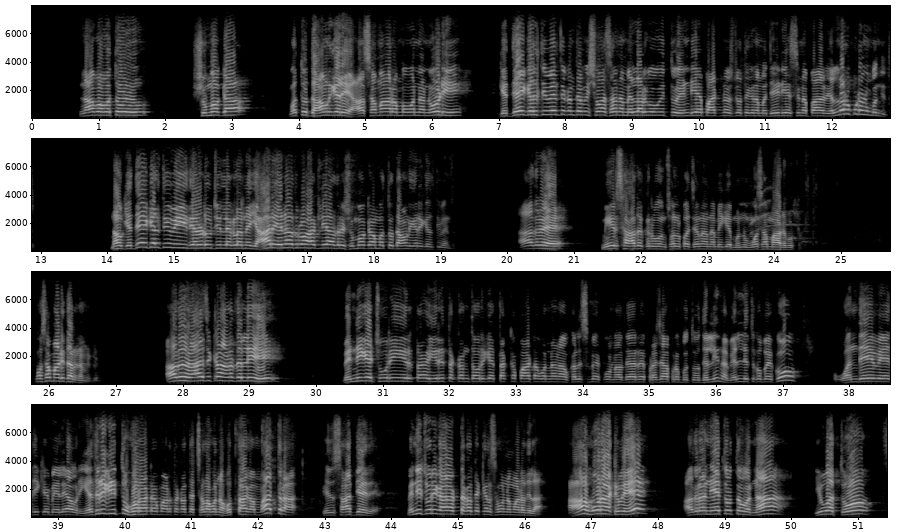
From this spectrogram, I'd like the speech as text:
ನಾವು ಅವತ್ತು ಶಿವಮೊಗ್ಗ ಮತ್ತು ದಾವಣಗೆರೆ ಆ ಸಮಾರಂಭವನ್ನ ನೋಡಿ ಗೆದ್ದೇ ಗೆಲ್ತೀವಿ ಅಂತಕ್ಕಂಥ ವಿಶ್ವಾಸ ನಮ್ಮೆಲ್ಲರಿಗೂ ಇತ್ತು. ಎನ್ ಡಿ ಎ ಪಾರ್ಟ್ನರ್ಸ್ ಜೊತೆಗೆ ನಮ್ಮ ಜೆ ಡಿ ಎಸ್ನ ಪಾ ಎಲ್ಲರೂ ಕೂಡ ಬಂದಿತ್ತು ನಾವು ಗೆದ್ದೇ ಗೆಲ್ತೀವಿ ಇದೆರಡು ಜಿಲ್ಲೆಗಳನ್ನ. ಯಾರು ಆಡ್ಲಿ ಆದ್ರೆ ಶಿವಮೊಗ್ಗ ಮತ್ತು ದಾವಣಗೆರೆ ಗೆಲ್ತೀವಿ ಅಂತ. ಆದ್ರೆ ಮೀರ್ ಸಾಧಕರು ಒಂದ್ ಸ್ವಲ್ಪ ಜನ ನಮಗೆ ಮುನ್ನು ಮೋಸ ಮಾಡಿಬಿಟ್ರು. ಮೋಸ ಮಾಡಿದ್ದಾರೆ ನಮಗೆ. ಆದ್ರೆ ರಾಜಕಾರಣದಲ್ಲಿ ಬೆನ್ನಿಗೆ ಚೂರಿ ಇರ್ತ, ಇರತಕ್ಕಂಥವ್ರಿಗೆ ತಕ್ಕ ಪಾಠವನ್ನ ನಾವು ಕಲಿಸ್ಬೇಕು ಅನ್ನೋದೇ ಪ್ರಜಾಪ್ರಭುತ್ವದಲ್ಲಿ ನಾವ್ ಎಲ್ಲಿ ನಿಂತ್ಕೋಬೇಕು? ಒಂದೇ ವೇದಿಕೆ ಮೇಲೆ ಅವ್ರ ಎದುರಿಗಿತ್ತು ಹೋರಾಟ ಮಾಡ್ತಕ್ಕಂಥ ಛಲವನ್ನ ಹೊತ್ತಾಗ ಮಾತ್ರ ಇದು ಸಾಧ್ಯ ಇದೆ. ಬೆನ್ನಿ ಚೂರಿಗೆ ಆಗ್ತಕ್ಕಂಥ ಕೆಲಸವನ್ನು ಮಾಡೋದಿಲ್ಲ. ಆ ಹೋರಾಟವೇ ಅದರ ನೇತೃತ್ವವನ್ನ ಇವತ್ತು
